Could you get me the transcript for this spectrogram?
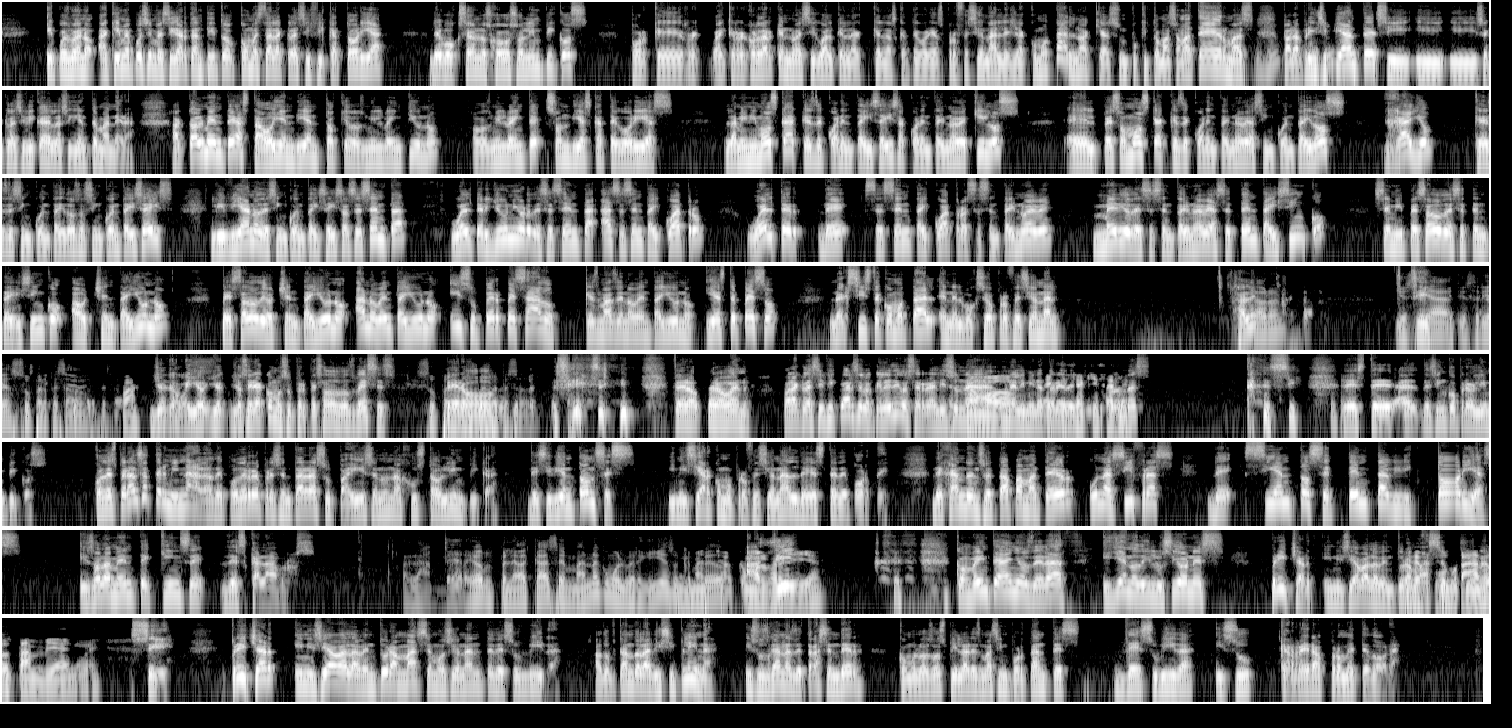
Y pues bueno, aquí me puse a investigar tantito cómo está la clasificatoria de boxeo en los Juegos Olímpicos, porque hay que recordar que no es igual que en, la- que en las categorías profesionales ya como tal, ¿no? Aquí es un poquito más amateur, más para principiantes y, y- y se clasifica de la siguiente manera. Actualmente, hasta hoy en día en Tokio 2021 o 2020, son 10 categorías. La mini mosca, que es de 46 a 49 kilos, el peso mosca, que es de 49 a 52, gallo, que es de 52 a 56, liviano de 56 a 60, welter junior de 60 a 64, welter de 64 a 69, medio de 69 a 75, semipesado de 75 a 81, pesado de 81 a 91 y super pesado, que es más de 91. Y este peso no existe como tal en el boxeo profesional. ¿Sale? Yo Sí. sería, yo sería súper pesado. Yo, güey, yo, yo, yo sería como super pesado dos veces. Súper, Pero- súper pesado. Sí, sí. Pero, pero bueno, para clasificarse, lo que les digo, se realiza una, una eliminatoria de cinco rondas. sí, este, eh, de cinco preolímpicos. Con la esperanza terminada de poder representar a su país en una justa olímpica, decidió entonces iniciar como profesional de este deporte, dejando en su etapa amateur unas cifras de 170 victorias y solamente 15 descalabros. A la verga, pues peleaba cada semana como el verguillas o qué Mancha, pedo. como ¿Ah, sí? alberguilla. Con 20 años de edad y lleno de ilusiones, Pritchard iniciaba la aventura más emocionante. también, güey. Sí. Pritchard iniciaba la aventura más emocionante de su vida, adoptando la disciplina y sus ganas de trascender como los dos pilares más importantes de su vida y su carrera prometedora.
